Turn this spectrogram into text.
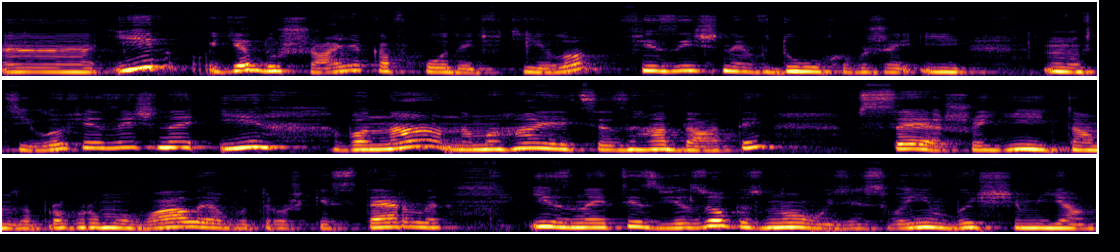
Е, І є душа, яка входить в тіло фізичне, в дух вже і в тіло фізичне, і вона намагається згадати все, що їй там запрограмували або трошки стерли, і знайти зв'язок знову зі своїм вищим я.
